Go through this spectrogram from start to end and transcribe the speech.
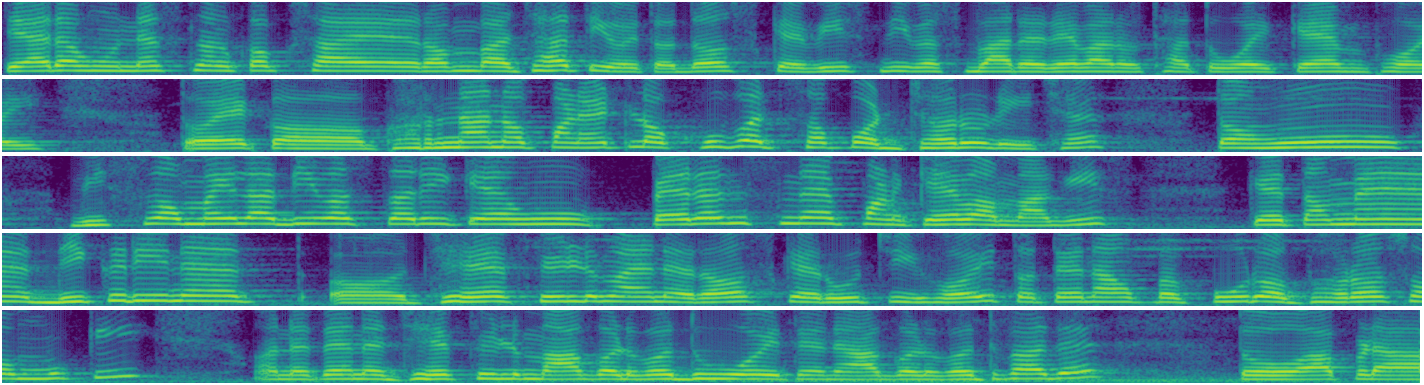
ત્યારે હું નેશનલ કક્ષાએ રમવા જતી હોય તો દસ કે વીસ દિવસ બહાર રહેવાનું થતું હોય, કેમ્પ હોય. તો એક ઘરનાનો પણ એટલો ખૂબ જ સપોર્ટ જરૂરી છે. તો હું વિશ્વ મહિલા દિવસ તરીકે હું પેરેન્ટ્સને પણ કહેવા માગીશ કે તમે દીકરીને જે ફિલ્ડમાં એને રસ કે રુચિ હોય તો તેના ઉપર પૂરો ભરોસો મૂકી અને તેને જે ફિલ્ડમાં આગળ વધવું હોય તેને આગળ વધવા દે. તો આપણા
